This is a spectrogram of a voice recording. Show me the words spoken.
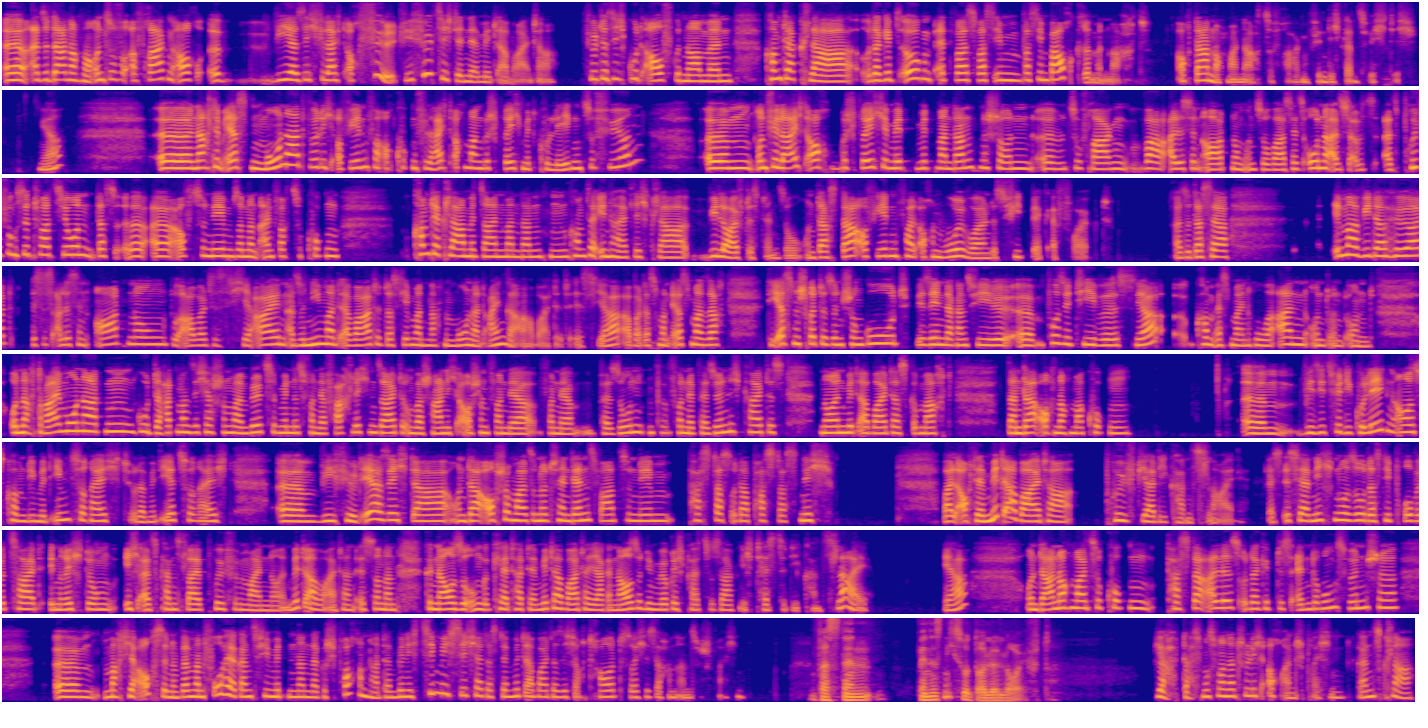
Äh, also da nochmal. Und so fragen auch, äh, wie er sich vielleicht auch fühlt. Wie fühlt sich denn der Mitarbeiter? Fühlt er sich gut aufgenommen? Kommt er klar? Oder gibt es irgendetwas, was ihm, was ihm Bauchgrimmen macht? Auch da nochmal nachzufragen, finde ich ganz wichtig. Ja. Äh, nach dem ersten Monat würde ich auf jeden Fall auch gucken, vielleicht auch mal ein Gespräch mit Kollegen zu führen. Ähm, und vielleicht auch Gespräche mit, mit Mandanten schon äh, zu fragen, war alles in Ordnung und sowas. Jetzt ohne als, als, als Prüfungssituation das äh, äh aufzunehmen, sondern einfach zu gucken, kommt er klar mit seinen Mandanten, kommt er inhaltlich klar, wie läuft es denn so? Und dass da auf jeden Fall auch ein wohlwollendes Feedback erfolgt. Also dass er immer wieder hört, ist es alles in Ordnung, du arbeitest dich hier ein. Also niemand erwartet, dass jemand nach einem Monat eingearbeitet ist, ja. Aber dass man erstmal sagt, die ersten Schritte sind schon gut, wir sehen da ganz viel äh, Positives, ja, komm erstmal in Ruhe an und und und. Und nach drei Monaten, gut, da hat man sich ja schon mal ein Bild zumindest von der fachlichen Seite und wahrscheinlich auch schon von der von der Person, von der Persönlichkeit des neuen Mitarbeiters gemacht. Dann da auch nochmal gucken, ähm, wie sieht's für die Kollegen aus? Kommen die mit ihm zurecht oder mit ihr zurecht? Ähm, wie fühlt er sich da? Und da auch schon mal so eine Tendenz wahrzunehmen, passt das oder passt das nicht? Weil auch der Mitarbeiter prüft ja die Kanzlei. Es ist ja nicht nur so, dass die Probezeit in Richtung ich als Kanzlei prüfe meinen neuen Mitarbeitern ist, sondern genauso umgekehrt hat der Mitarbeiter ja genauso die Möglichkeit zu sagen, ich teste die Kanzlei. Ja. Und da nochmal zu gucken, passt da alles oder gibt es Änderungswünsche? Ähm, macht ja auch Sinn. Und wenn man vorher ganz viel miteinander gesprochen hat, dann bin ich ziemlich sicher, dass der Mitarbeiter sich auch traut, solche Sachen anzusprechen. Was denn, wenn es nicht so dolle läuft? Ja, das muss man natürlich auch ansprechen, ganz klar.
